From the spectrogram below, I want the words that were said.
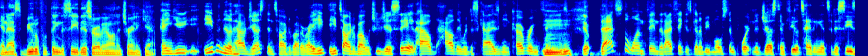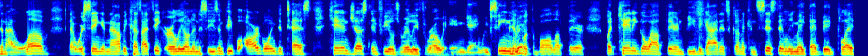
And that's a beautiful thing to see this early on in training camp. And you even with how Justin talked about it, right? He he talked about what you just said, how how they were disguising and covering things. Mhm. Yep. That's the one thing that I think is going to be most important to Justin Fields heading into the season. I love that we're seeing it now because I think early on in the season, people are going to test can Justin Fields really throw in game? We've seen him Yeah. put the ball up there, but can he go out there and be the guy that's going to consistently make that big play?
